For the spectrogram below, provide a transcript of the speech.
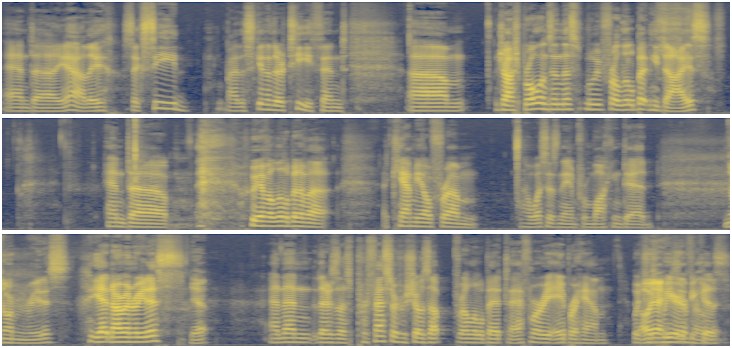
And uh, yeah, they succeed by the skin of their teeth. And um, Josh Brolin's in this movie for a little bit, and he dies. And uh, we have a little bit of a, a cameo from uh, what's his name from Walking Dead. Norman Reedus. Yeah, Norman Reedus. Yep. And then there's a professor who shows up for a little bit, F. Murray Abraham, which Oh, is yeah, weird because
